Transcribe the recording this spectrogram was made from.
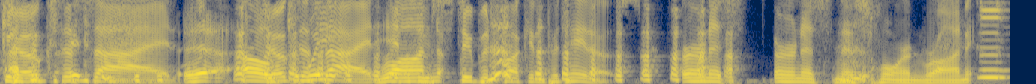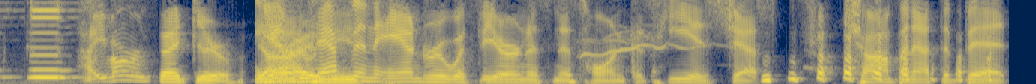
jokes potatoes. aside, Uh, oh, jokes wait, aside, it's some stupid fucking potatoes. earnest, earnestness horn, Ron. Hi, Vern. thank you. Yeah, All Andrew right. deafen needs- Andrew with the earnestness horn because he is just chomping at the bit.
